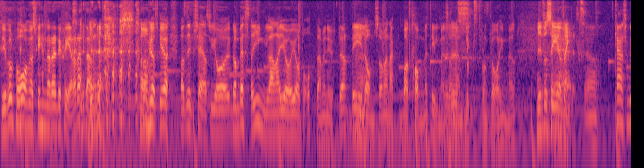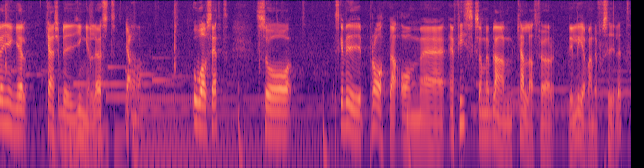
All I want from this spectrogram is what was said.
det beror på om jag ska hinna redigera detta eller inte. om jag ska göra, fast i och för sig, alltså jag, de bästa jinglarna gör jag på åtta minuter. Det är Mm. de som bara kommer till mig som en blixt från klar himmel. Vi får se helt Eh, enkelt. Ja, Kanske blir en jingel, kanske blir jingellöst. Ja. Oavsett så ska vi prata om eh, en fisk som ibland kallas för det levande fossilet.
